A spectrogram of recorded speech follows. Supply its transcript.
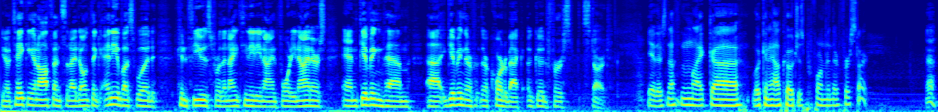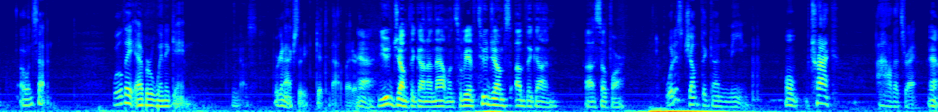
you know taking an offense that I don't think any of us would confuse for the 1989 49ers and giving them uh, giving their their quarterback a good first start. Yeah, there's nothing like uh, looking at how coaches performed in their first start. Yeah. 0 and 7. Will they ever win a game? Who knows? We're going to actually get to that later. Yeah, you jumped the gun on that one. So we have two jumps of the gun uh, so far. What does jump the gun mean? Well, track. Oh, that's right. Yeah.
